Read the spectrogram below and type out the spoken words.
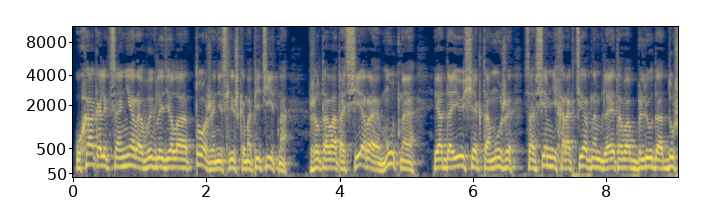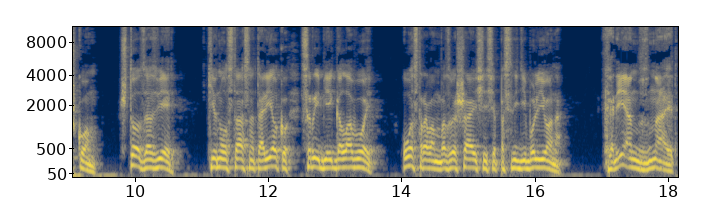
Уха коллекционера выглядела тоже не слишком аппетитно, желтовато-серая, мутная и отдающая к тому же совсем не характерным для этого блюда душком. Что за зверь? кивнул Стас на тарелку с рыбьей головой, островом возвышающейся посреди бульона. Хрен знает.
